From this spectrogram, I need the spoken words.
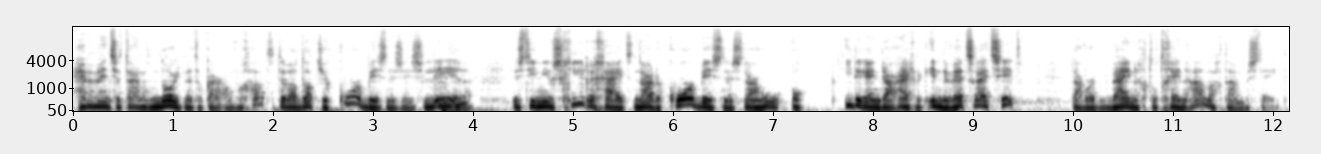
hebben mensen het daar nog nooit met elkaar over gehad. Terwijl dat je core business is, leren. Dus die nieuwsgierigheid naar de core business, naar hoe ook iedereen daar eigenlijk in de wedstrijd zit, daar wordt weinig tot geen aandacht aan besteed.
